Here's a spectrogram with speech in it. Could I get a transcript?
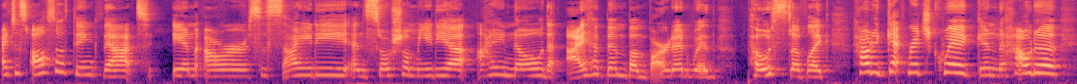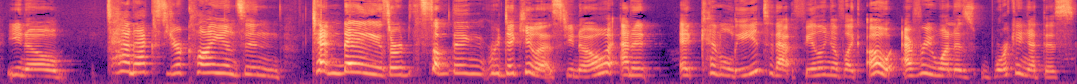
I just also think that in our society and social media, I know that I have been bombarded with posts of like how to get rich quick and how to, you know, 10x your clients in 10 days or something ridiculous, you know? And it it can lead to that feeling of like, oh, everyone is working at this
